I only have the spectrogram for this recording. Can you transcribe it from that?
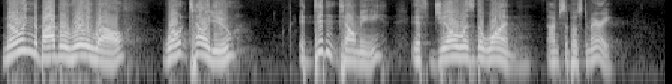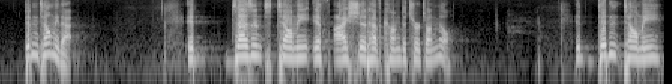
Knowing the Bible really well won't tell you, it didn't tell me if Jill was the one I'm supposed to marry. Didn't tell me that. It doesn't tell me if I should have come to church on Mill. It didn't tell me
